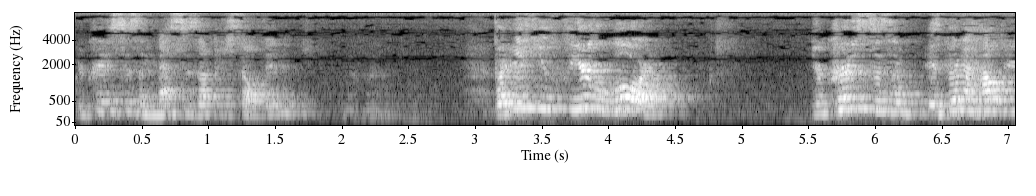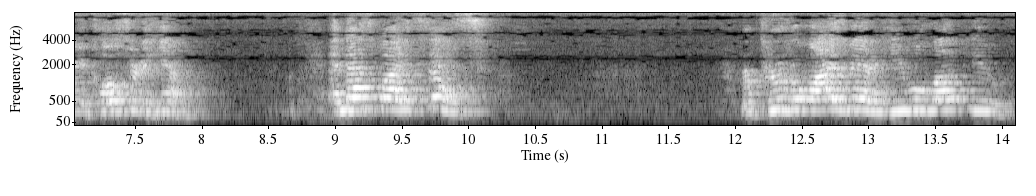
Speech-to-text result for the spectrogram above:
your criticism messes up your self image. Mm-hmm. But if you fear the Lord, your criticism is going to help you get closer to Him. And that's why it says, Reprove a wise man and he will love you.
